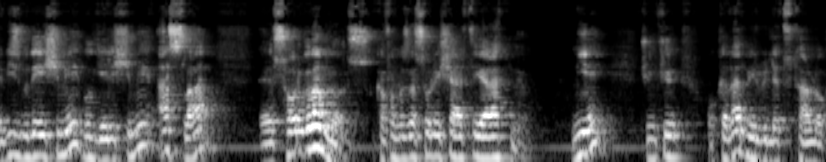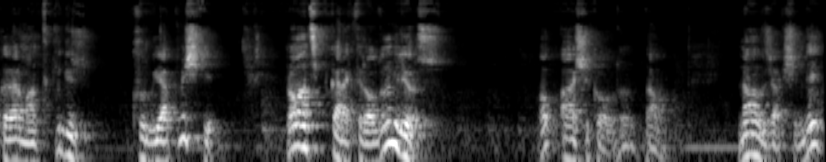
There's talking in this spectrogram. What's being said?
Ve biz bu değişimi, bu gelişimi asla e, sorgulamıyoruz. Kafamızda soru işareti yaratmıyor. Niye? Çünkü o kadar birbiriyle tutarlı, o kadar mantıklı bir kurgu yapmış ki romantik bir karakter olduğunu biliyoruz. Hop aşık oldu. Tamam. Ne olacak şimdi?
